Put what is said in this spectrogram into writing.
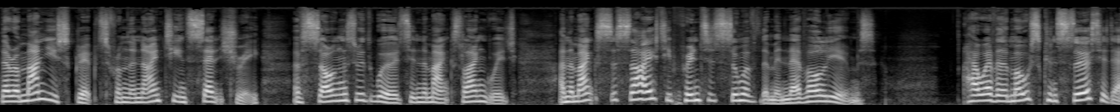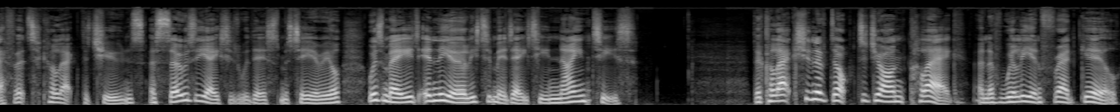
There are manuscripts from the 19th century of songs with words in the Manx language, and the Manx Society printed some of them in their volumes. However, the most concerted effort to collect the tunes associated with this material was made in the early to mid 1890s. The collection of Dr. John Clegg and of Willie and Fred Gill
